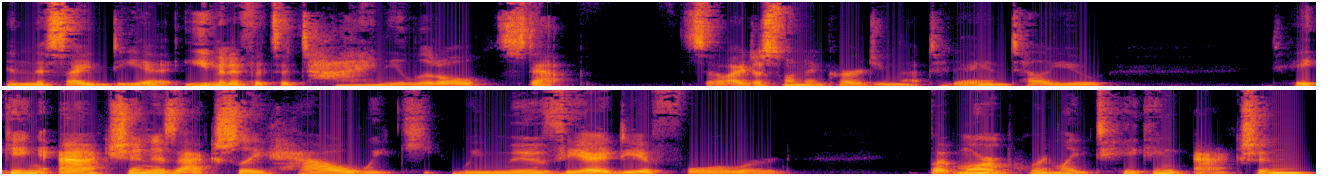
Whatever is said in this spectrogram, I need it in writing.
in this idea, even if it's a tiny little step. So I just want to encourage you in that today and tell you taking action is actually how we keep, we move the idea forward. But more importantly, taking action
